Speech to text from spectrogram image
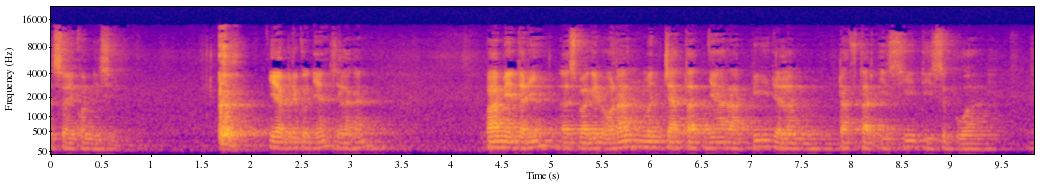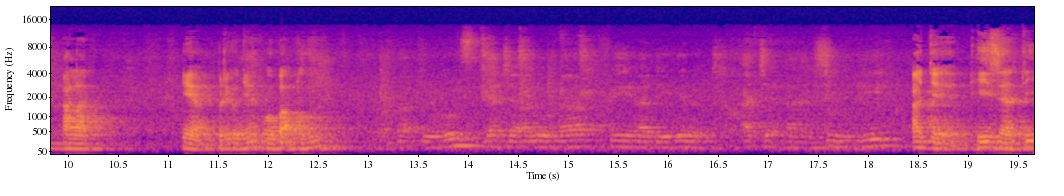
Sesuai kondisi. Ya berikutnya. Silakan Paham ya tadi? Eh, sebagian orang mencatatnya rapi dalam daftar isi di sebuah alat. Ya, berikutnya wabak tuh. Aja hizati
